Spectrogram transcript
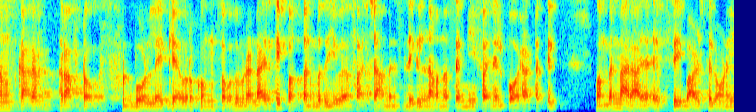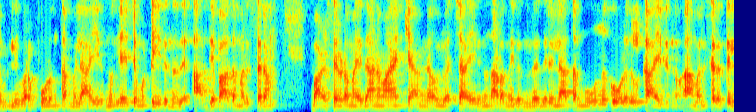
നമസ്കാരം. റാഫ് ടോക്സ് ഫുട്ബോളിലേക്ക് ഏവർക്കും സ്വാഗതം. രണ്ടായിരത്തി പത്തൊൻപത് യുഎഫ ചാമ്പ്യൻസ് ലീഗിൽ നടന്ന സെമി ഫൈനൽ പോരാട്ടത്തിൽ വമ്പന്മാരായ എഫ് സി ബാഴ്സലോണയും ലിവർപൂളും തമ്മിലായിരുന്നു ഏറ്റുമുട്ടിയിരുന്നത്. ആദ്യപാദ മത്സരം ബാഴ്സയുടെ മൈതാനമായ ക്യാമ്നൌവിൽ വെച്ചായിരുന്നു നടന്നിരുന്നത്. എതിരില്ലാത്ത മൂന്ന് ഗോളുകൾക്കായിരുന്നു ആ മത്സരത്തിൽ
